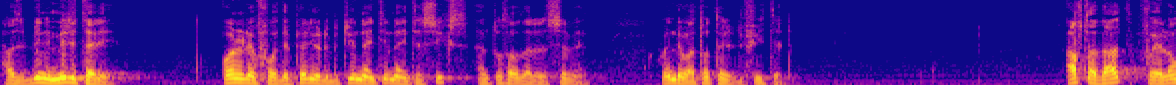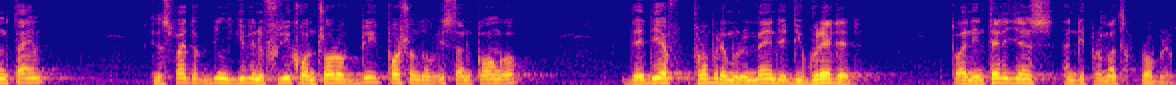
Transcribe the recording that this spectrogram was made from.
has been military only for the period between 1996 and 2007, when they were totally defeated. After that, for a long time, in spite of being given free control of big portions of eastern Congo, the ADF problem remained degraded to an intelligence and diplomatic problem.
